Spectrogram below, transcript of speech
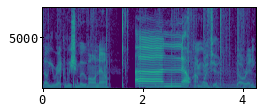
Don't you reckon we should move on now? Uh, no. I'm with you. Y'all ready?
